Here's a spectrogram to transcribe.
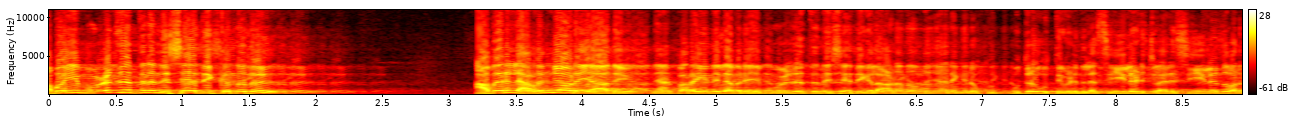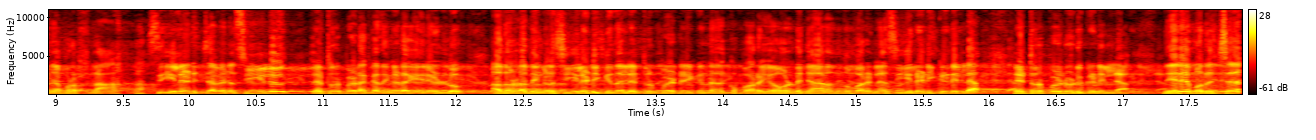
അപ്പൊ ഈ മുഴുവത്തിന് നിഷേധിക്കുന്നത് അവരിൽ അറിഞ്ഞോ ഞാൻ പറയുന്നില്ല അവർ മുഴുവത്ത് നിഷേധികളാണെന്നൊന്നും ഞാൻ ഇങ്ങനെ മുദ്ര കുത്തി വിടുന്നില്ല. സീലടിച്ചു അതിന് സീൽ എന്ന് പറഞ്ഞ പ്രശ്ന. സീലടിച്ച അവനെ സീൽ ലെറ്റർ പേഡ് ഒക്കെ നിങ്ങളുടെ കയ്യിലേ ഉള്ളൂ അതുകൊണ്ട് നിങ്ങൾ സീലടിക്കുന്ന ലെറ്റർ പേഡ് അടിക്കുന്നതൊക്കെ പറയും. അതുകൊണ്ട് ഞാൻ ഞാനൊന്നും പറയില്ല. സീലടിക്കണില്ല ലെറ്റർ പേഡ് എടുക്കണില്ല നേരെ മറിച്ച്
